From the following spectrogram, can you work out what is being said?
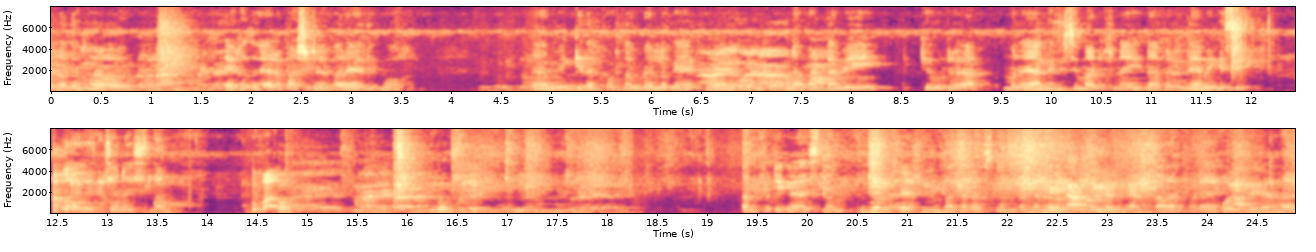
ওরা দেখো এক হাজার আর পাঁচশো টাকা বাড়াই দিব। আমি কি দেখ করতাম মেয়ের পরে না আমি কেউ মানে আগে কিছু মানুষ নাই না পারতে আমি গেছি জানাইছিলাম। আমি ফটিকে আসলাম বাজারে আসলাম বাজারে। আবার পরে তোমার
